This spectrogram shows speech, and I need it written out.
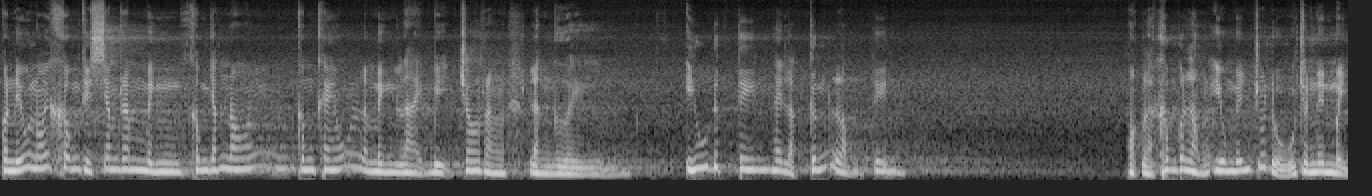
Còn nếu nói không thì xem ra mình không dám nói, Không khéo là mình lại bị cho rằng là người yếu đức tin Hay là cứng lòng tin hoặc là không có lòng yêu mến Chúa đủ Cho nên mình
